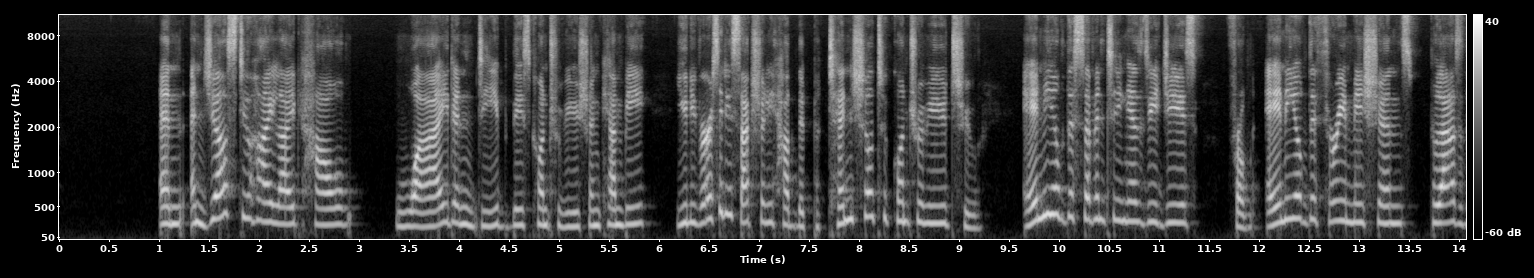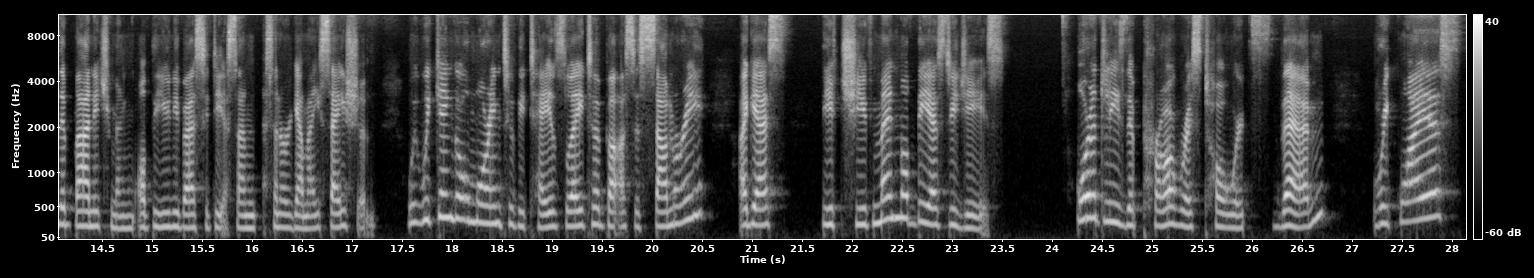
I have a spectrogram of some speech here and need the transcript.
And and just to highlight how wide and deep this contribution can be, universities actually have the potential to contribute to any of the 17 SDGs from any of the three missions, plus the management of the university as an, as an organization. We, we can go more into details later, but as a summary, I guess the achievement of the SDGs, or at least the progress towards them, requires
